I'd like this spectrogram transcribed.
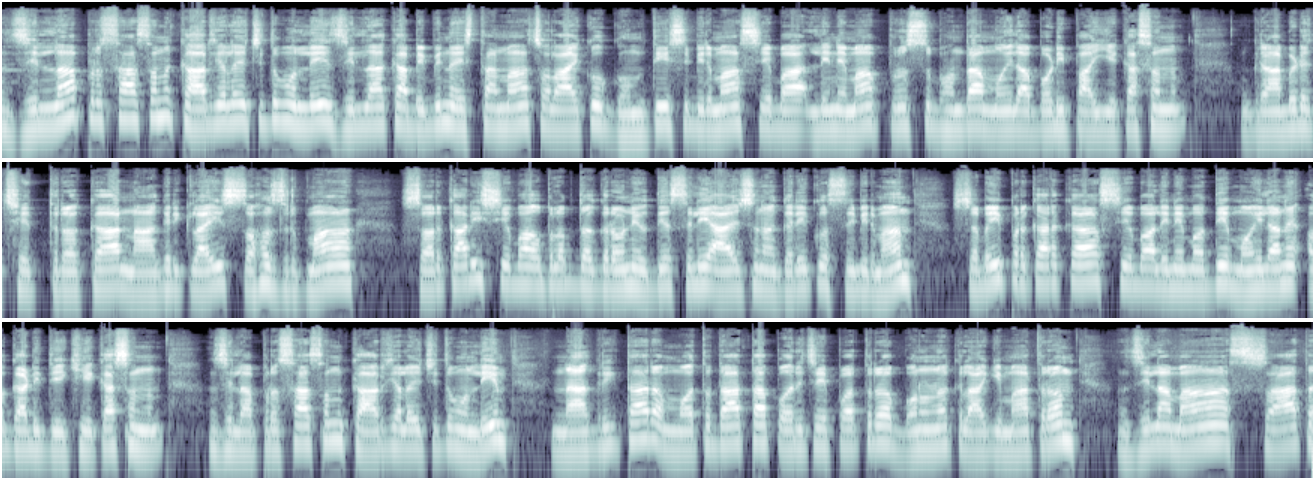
जिल्ला प्रशासन कार्यालय चितवनले जिल्लाका विभिन्न स्थानमा चलाएको घुम्ती शिविरमा सेवा लिनेमा पुरुषभन्दा महिला बढी पाइएका छन्। ग्रामीण क्षेत्रका नागरिकलाई सहज रूपमा सरकारी सेवा उपलब्ध गराउने उद्देश्यले आयोजना गरेको शिविरमा सबै प्रकारका सेवा लिने मध्ये महिला नै अगाडि देखिएका छन्। जिल्ला प्रशासन कार्यालय चितवनले नागरिकता र मतदाता परिचय पत्र बनाउनका लागि मात्र जिल्लामा सात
